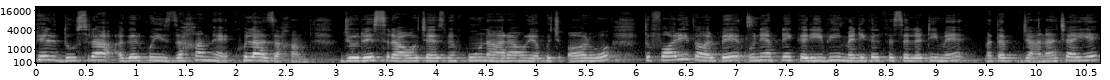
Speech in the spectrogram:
फिर दूसरा, अगर कोई ज़ख़म है, खुला ज़ख़म, जो रिस रहा हो, चाहे उसमें खून आ रहा हो या कुछ और हो तो फौरी तौर पे उन्हें अपने करीबी मेडिकल फैसिलिटी में मतलब जाना चाहिए,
